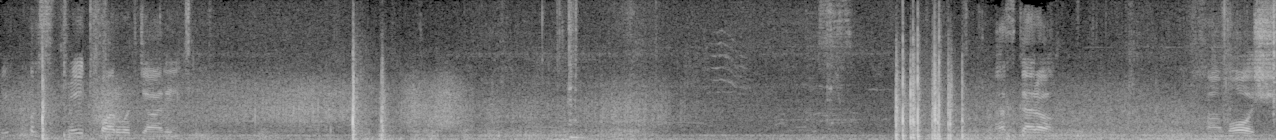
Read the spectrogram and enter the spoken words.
बिल्कुल स्ट्रेट फॉरवर्ड जा रहे हैं। बस खामोश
